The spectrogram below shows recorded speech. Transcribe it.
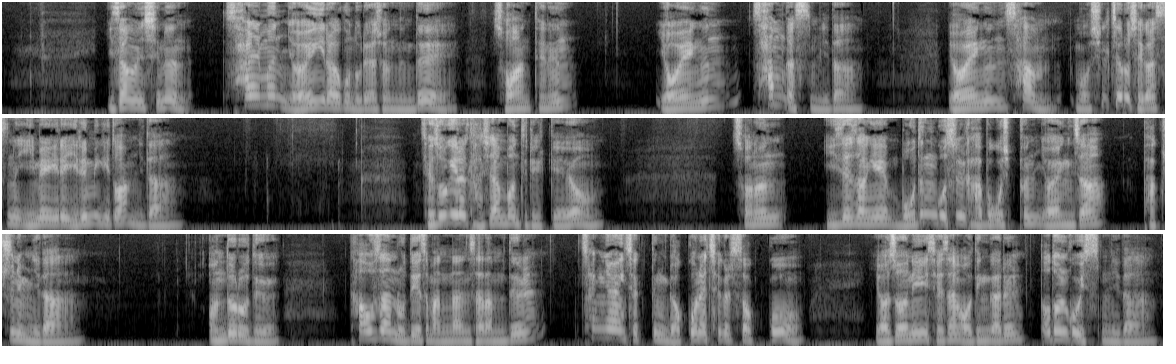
이상은 씨는 삶은 여행이라고 노래하셨는데 저한테는 여행은 삶 같습니다. 여행은 삶, 뭐 실제로 제가 쓰는 이메일의 이름이기도 합니다. 제 소개를 다시 한번 드릴게요. 저는 이 세상의 모든 곳을 가보고 싶은 여행자 박준입니다. On the Road, 카오산 로드에서 만난 사람들, 책여행책 등 몇 권의 책을 썼고 여전히 세상 어딘가를 떠돌고 있습니다.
